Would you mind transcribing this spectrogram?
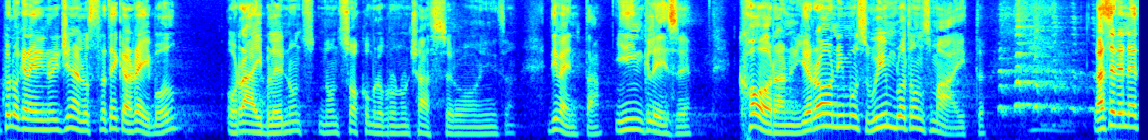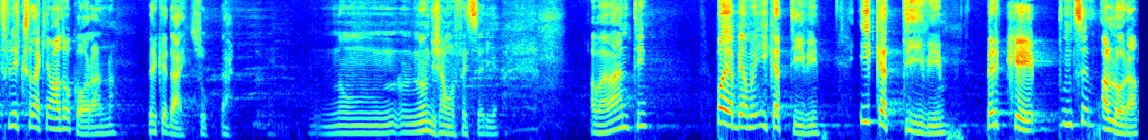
quello che era in originale lo stratega Rabel o Raible non, non so come lo pronunciassero diventa in inglese Koran Hieronymus Wimbledon Smite la serie Netflix l'ha chiamato Koran perché dai su dai non, non diciamo fesserie. Va avanti. Poi abbiamo i cattivi. I cattivi, perché... Allora,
